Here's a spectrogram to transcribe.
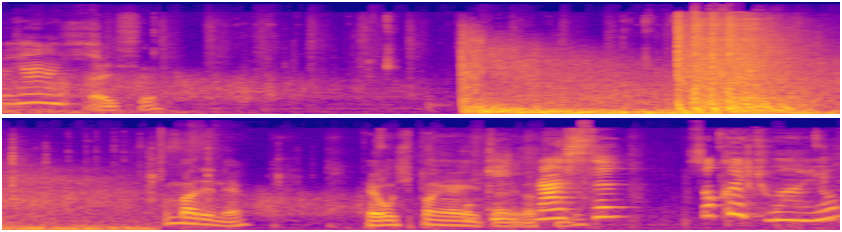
여기 하나 기- 나이스. 한 마리네요. 150 방향에 있다 오케이 이거. 라스 서클 좋아요.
